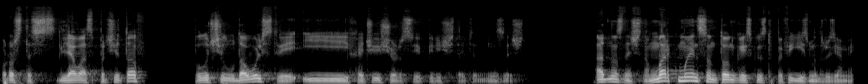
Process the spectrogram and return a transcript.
просто для вас прочитав, получил удовольствие и хочу еще раз ее перечитать однозначно. Однозначно. Марк Мэнсон, тонкое искусство пофигизма, друзья мои.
